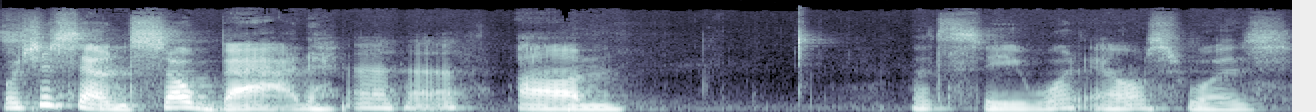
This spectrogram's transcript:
which just sounds so bad. Uh huh. Um, let's see, what else was?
